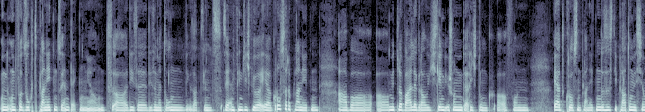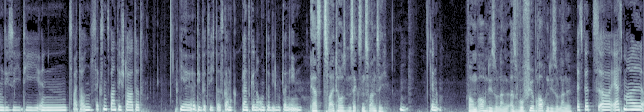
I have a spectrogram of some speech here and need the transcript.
und, und versucht Planeten zu entdecken, ja. Und äh, diese diese Methoden, wie gesagt, sind sehr empfindlich für eher größere Planeten, aber äh, mittlerweile glaube ich gehen wir schon in der Richtung äh, von erdgroßen Planeten. Das ist die Plato-Mission, die sie die in 2026 startet. Die, die wird sich das ganz, ganz genau unter die Lupe nehmen. Erst 2026? Mhm, genau. Warum brauchen die so lange? Also wofür brauchen die so lange? Es wird äh, erstmal,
